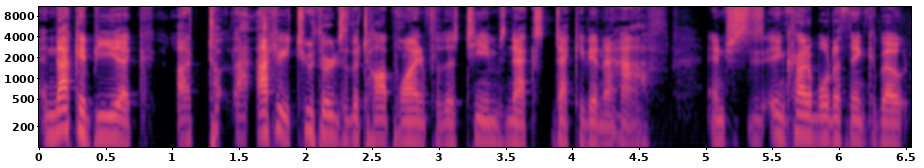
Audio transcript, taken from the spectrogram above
and that could be like a t- actually two thirds of the top line for the team's next decade and a half, and just incredible to think about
